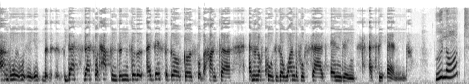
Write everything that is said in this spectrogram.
um, we, we, that's that's what happens. And so the, I guess the girl goes for the hunter, and then of course, there's a wonderful sad ending at the end. Hoe laat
